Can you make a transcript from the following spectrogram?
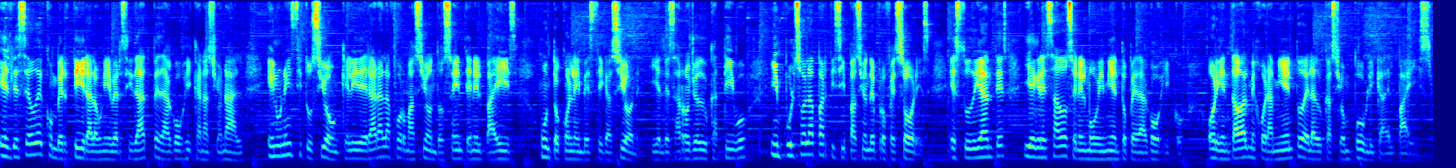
el deseo de convertir a la Universidad Pedagógica Nacional en una institución que liderara la formación docente en el país junto con la investigación y el desarrollo educativo impulsó la participación de profesores, estudiantes y egresados en el movimiento pedagógico, orientado al mejoramiento de la educación pública del país.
